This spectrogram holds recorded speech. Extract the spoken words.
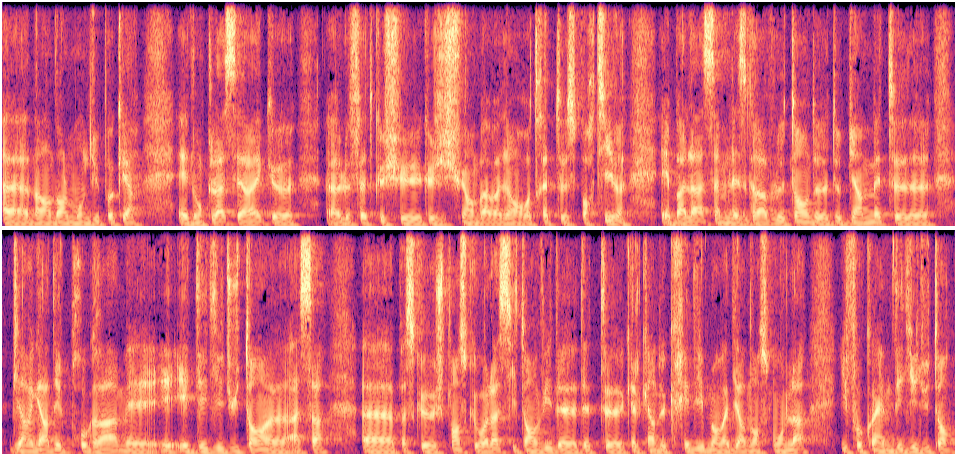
dans, dans le monde du poker. Et donc là, c'est vrai que euh, le fait que je suis que je suis en bah, en retraite sportive, et bah là, ça me laisse grave le temps de, de bien me mettre, euh, bien regarder le programme et, et, et dédier du temps euh, à ça, euh, parce que je pense que voilà, si tu as envie d'être quelqu'un de crédible, on va dire dans ce monde-là, il faut quand même dédier du temps.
